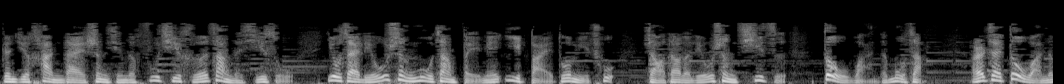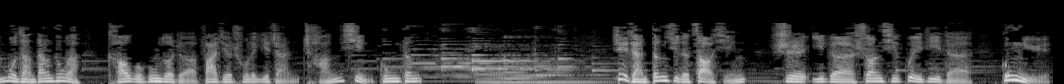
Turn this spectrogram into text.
根据汉代盛行的夫妻合葬的习俗，又在刘胜墓葬北面一百多米处找到了刘胜妻子窦婉的墓葬。而在窦婉的墓葬当中啊，考古工作者发掘出了一盏长信宫灯。这盏灯具的造型是一个双膝跪地的宫女。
